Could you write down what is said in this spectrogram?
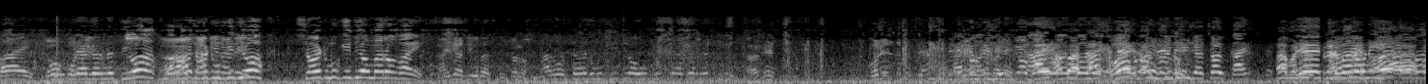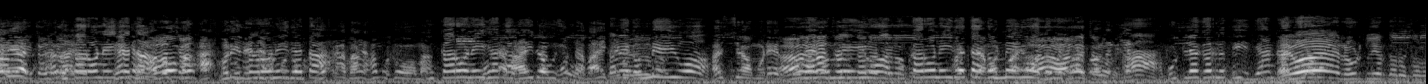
ભાઈ નથી હો મારો શર્ટ મૂકી દો શર્ટ મૂકી દ્યો મારો ભાઈ. મારો શર્ટ મૂકી દ્યો હું નથી. નહીં. દેતા નહીં દેતા નહીં દેતા. કહી દઉં છું. તમે ગમે એવું હો. તમે ગમે એવું હો. નહીં દેતા ગમે એવું હો તમે. હા બુટલેગર નથી. ધ્યાન રાખજો. રોડ ક્લિયર કરો ચલો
